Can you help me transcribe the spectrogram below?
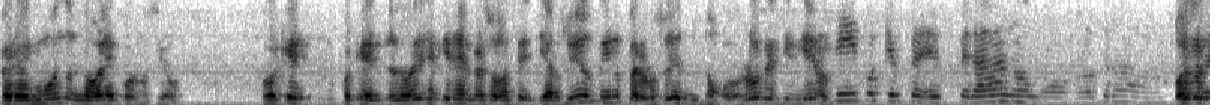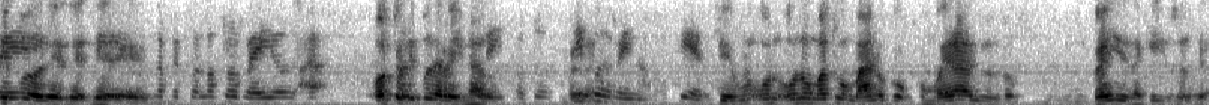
pero el mundo no le conoció. ¿Por qué? Porque lo dice aquí en el verso 11, y a los suyos vino, pero los suyos no lo recibieron. Sí, porque esperaban otro, otro tipo de... de, de otro rey. Otro tipo de reinado. Sí, otro tipo de reinado, así es. Sí, uno más humano, como eran los reyes de aquellos, de,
